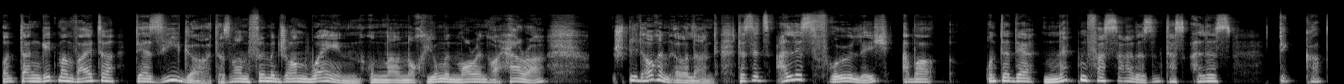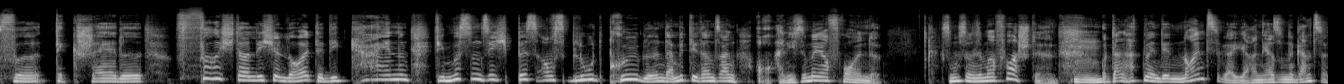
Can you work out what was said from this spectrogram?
Und dann geht man weiter, Der Sieger. Das war ein Film mit John Wayne und einer noch jungen Maureen O'Hara. Spielt auch in Irland. Das ist jetzt alles fröhlich, aber unter der netten Fassade sind das alles Dickköpfe, Dickschädel, fürchterliche Leute, die keinen, die müssen sich bis aufs Blut prügeln, damit die dann sagen, ach, eigentlich sind wir ja Freunde. Das muss man sich mal vorstellen. Und dann hatten wir in den 90er Jahren ja so eine ganze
